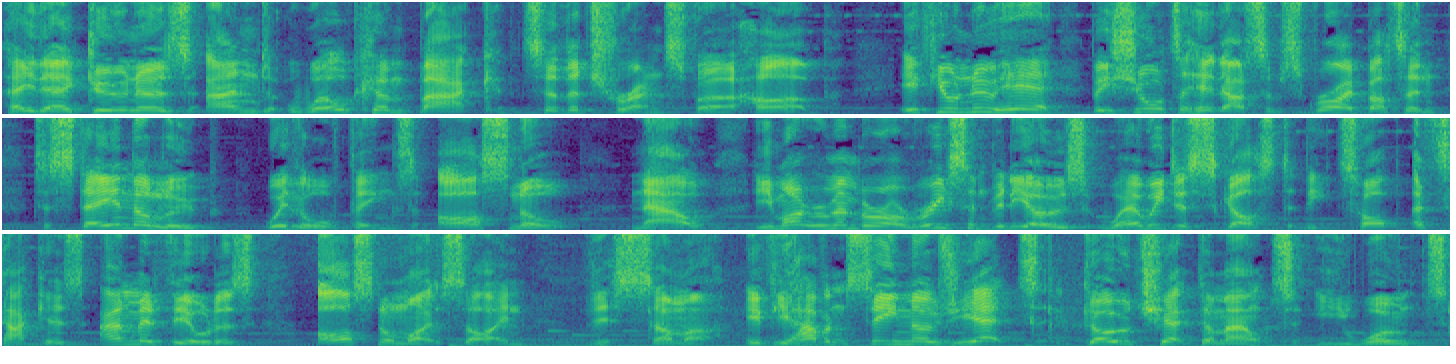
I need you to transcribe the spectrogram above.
Hey there, Gooners, and welcome back to the Transfer Hub. If you're new here, be sure to hit that subscribe button to stay in the loop with all things Arsenal. Now, you might remember our recent videos where we discussed the top attackers and midfielders Arsenal might sign this summer. If you haven't seen those yet, go check them out, you won't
